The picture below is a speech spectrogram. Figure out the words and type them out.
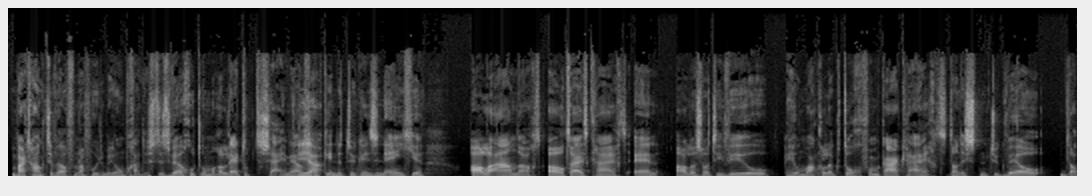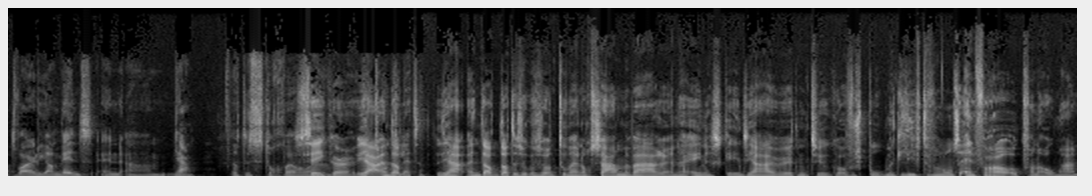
maar het hangt er wel vanaf hoe je ermee omgaat. Dus het is wel goed om er alert op te zijn. Hè? Als Ja. een kind natuurlijk in zijn eentje alle aandacht altijd krijgt... en alles wat hij wil heel makkelijk toch voor elkaar krijgt... dan is het natuurlijk wel dat waar hij aan went. En ehm, ja, dat is toch wel... eh, zeker. Ja, en, dat, letten. ja, en dat, dat is ook zo. Toen wij nog samen waren en hij enigskind... ja, hij werd natuurlijk overspoeld met liefde van ons. En vooral ook van oma.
